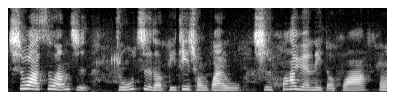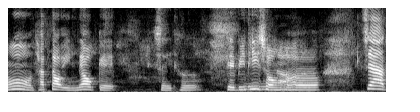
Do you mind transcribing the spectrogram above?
史瓦斯王子阻止了鼻涕虫怪物吃花园里的花。哦，他倒饮料给。谁喝？给鼻涕虫喝。驾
